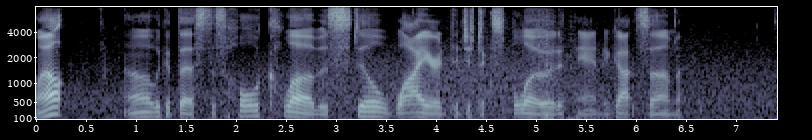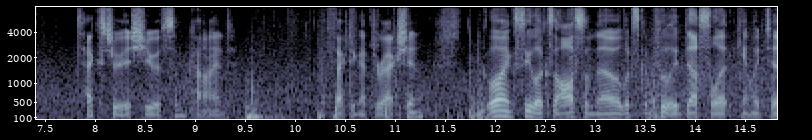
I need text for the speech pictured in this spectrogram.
Well, oh look at this. This whole club is still wired to just explode, and we got some texture issue of some kind affecting that direction. Glowing Sea looks awesome though. It looks completely desolate. Can't wait to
